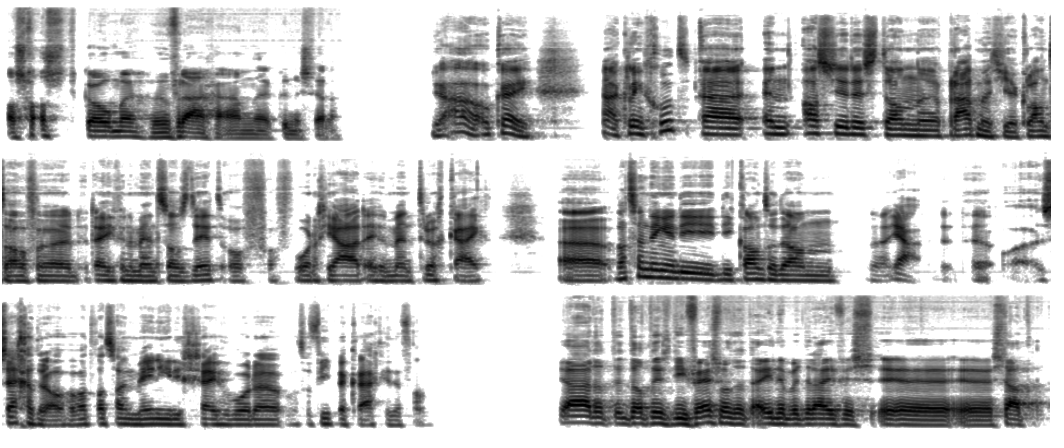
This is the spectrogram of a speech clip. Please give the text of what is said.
als gast komen hun vragen aan kunnen stellen. Ja, oké. Nou, klinkt goed. En als je dus dan praat met je klanten over het evenement zoals dit, of, of vorig jaar het evenement terugkijkt, wat zijn dingen die, die klanten dan ja, zeggen erover? Wat, wat zijn meningen die gegeven worden? Wat voor feedback krijg je ervan? Ja, dat, dat is divers, want het ene bedrijf is, staat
